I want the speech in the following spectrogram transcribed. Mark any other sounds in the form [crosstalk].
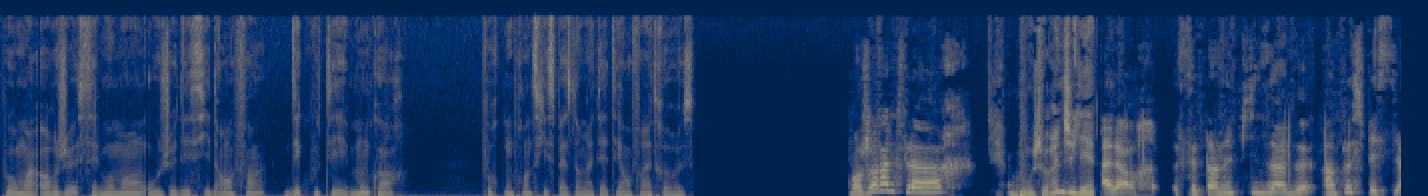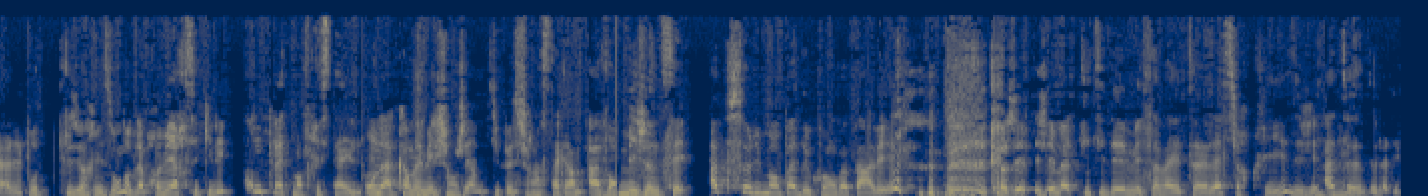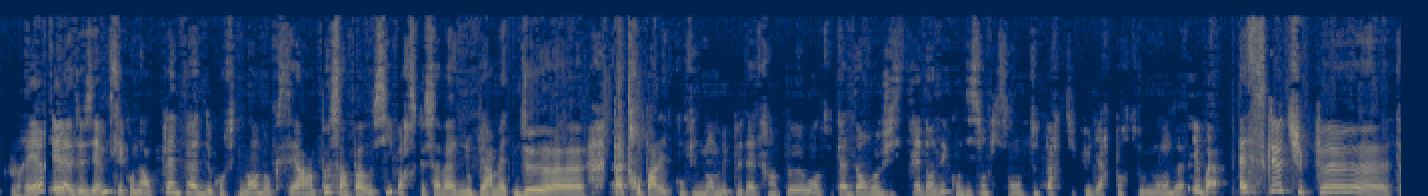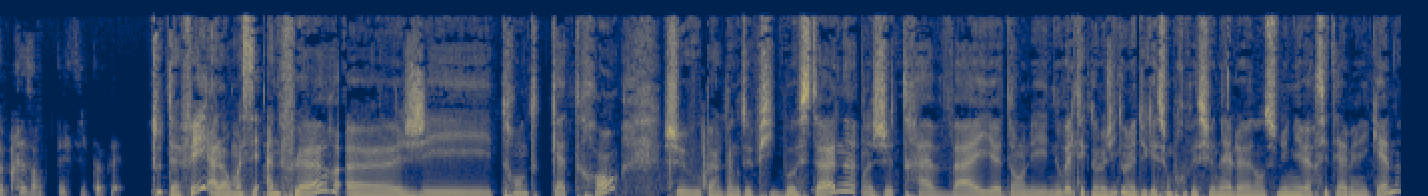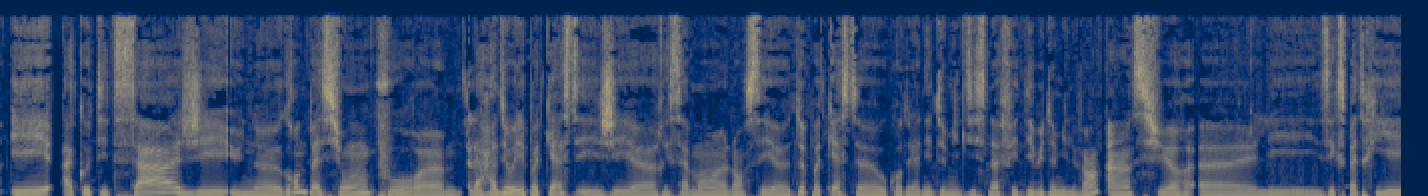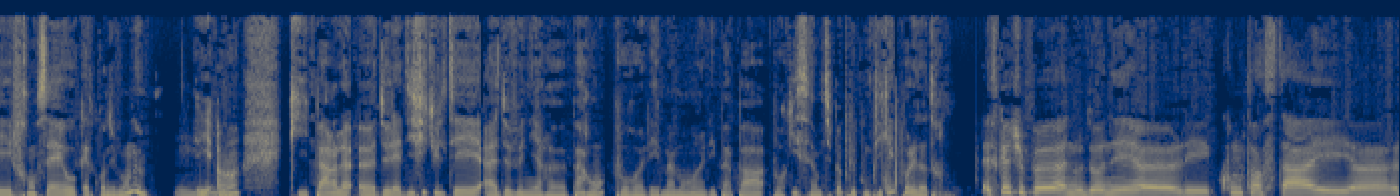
Pour moi, hors-jeu, c'est le moment où je décide enfin d'écouter mon corps pour comprendre ce qui se passe dans ma tête et enfin être heureuse. Bonjour Anne-Fleur. Bonjour Anne-Juliette. Alors, c'est un épisode un peu spécial pour plusieurs raisons. Donc la première, c'est qu'il est complètement freestyle. On a quand même [laughs] échangé un petit peu sur Instagram avant, mais je ne sais absolument pas de quoi on va parler. [laughs] j'ai ma petite idée, mais ça va être la surprise. J'ai mhm. hâte de la découvrir. Et la deuxième, c'est qu'on est en pleine période de confinement, donc c'est un peu sympa aussi parce que ça va nous permettre de euh, pas trop parler de confinement, mais peut-être un peu, ou en tout cas d'enregistrer dans des conditions qui sont toutes particulières pour tout le monde. Et voilà. Est-ce que tu peux euh, te présenter, s'il te plaît? Tout à fait. Alors moi c'est Anne Fleur, euh, j'ai 34 ans. Je vous parle donc depuis Boston. Je travaille dans les nouvelles technologies, dans l'éducation professionnelle euh, dans une université américaine. Et à côté de ça, j'ai une grande passion pour euh, la radio et les podcasts. Et j'ai récemment lancé deux podcasts au cours de l'année 2019 et début 2020. Un sur les expatriés français aux quatre coins du monde et mmh. un qui parle euh, de la difficulté à devenir euh, parent pour euh, les mamans et les papas pour qui c'est un petit peu plus compliqué que pour les autres. Est-ce que tu peux nous donner les comptes Insta et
